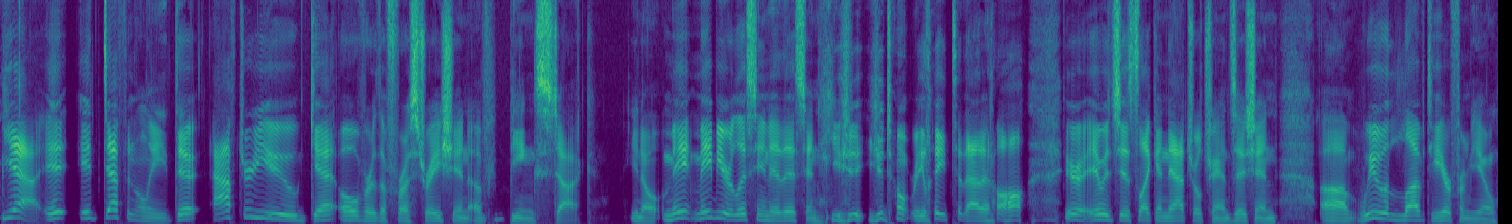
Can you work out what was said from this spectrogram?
Yeah, it it definitely there after you get over the frustration of being stuck you know, may, maybe you're listening to this and you you don't relate to that at all. You're, it was just like a natural transition. Um, we would love to hear from you.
